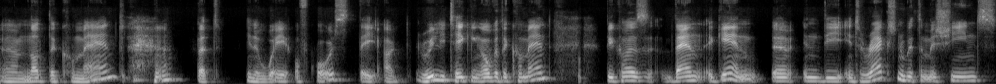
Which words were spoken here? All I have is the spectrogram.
um, not the command, but in a way, of course, they are really taking over the command because then again, uh, in the interaction with the machines,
